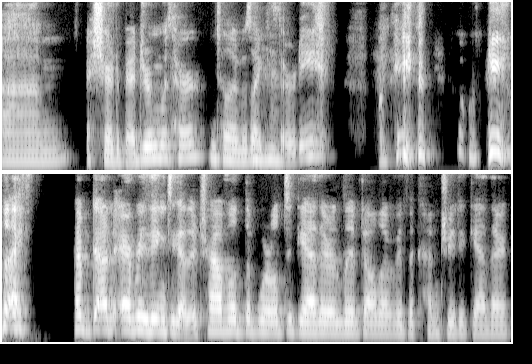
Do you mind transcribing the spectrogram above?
Um, I shared a bedroom with her until I was like mm-hmm. 30. we, we like have done everything together, traveled the world together, lived all over the country together.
